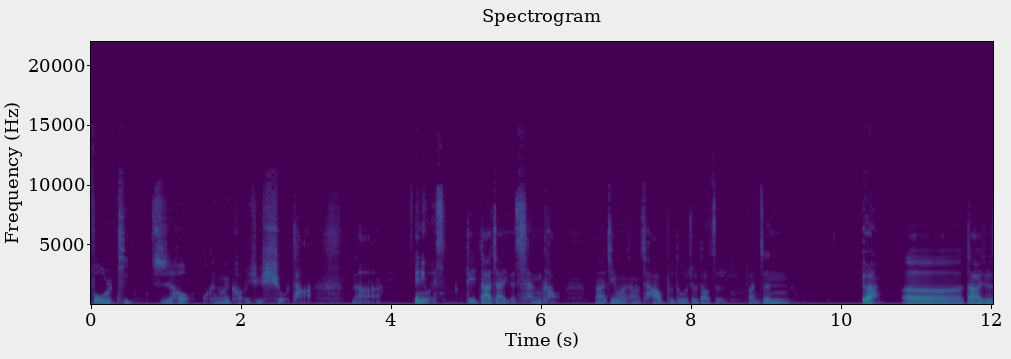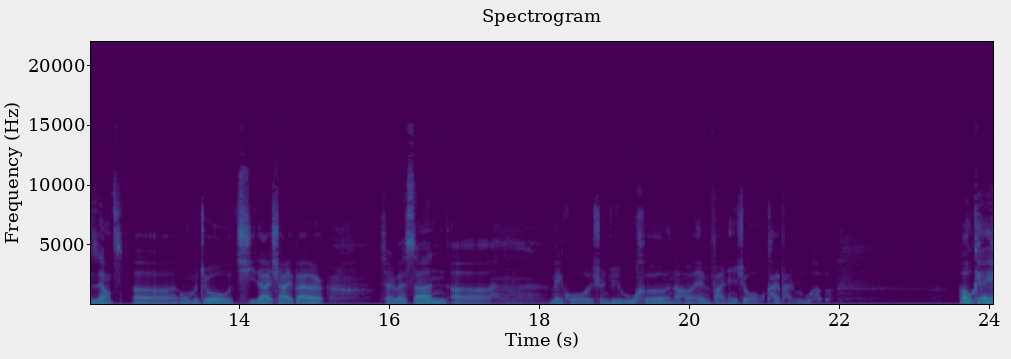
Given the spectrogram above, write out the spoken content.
forty 之后，我可能会考虑去 short 它。那 anyways。给大家一个参考，那今晚上差不多就到这里。反正，对啊，呃，大概就是这样子。呃，我们就期待下礼拜二、下礼拜三，呃，美国选举如何，然后 M Financial 开盘如何。OK，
